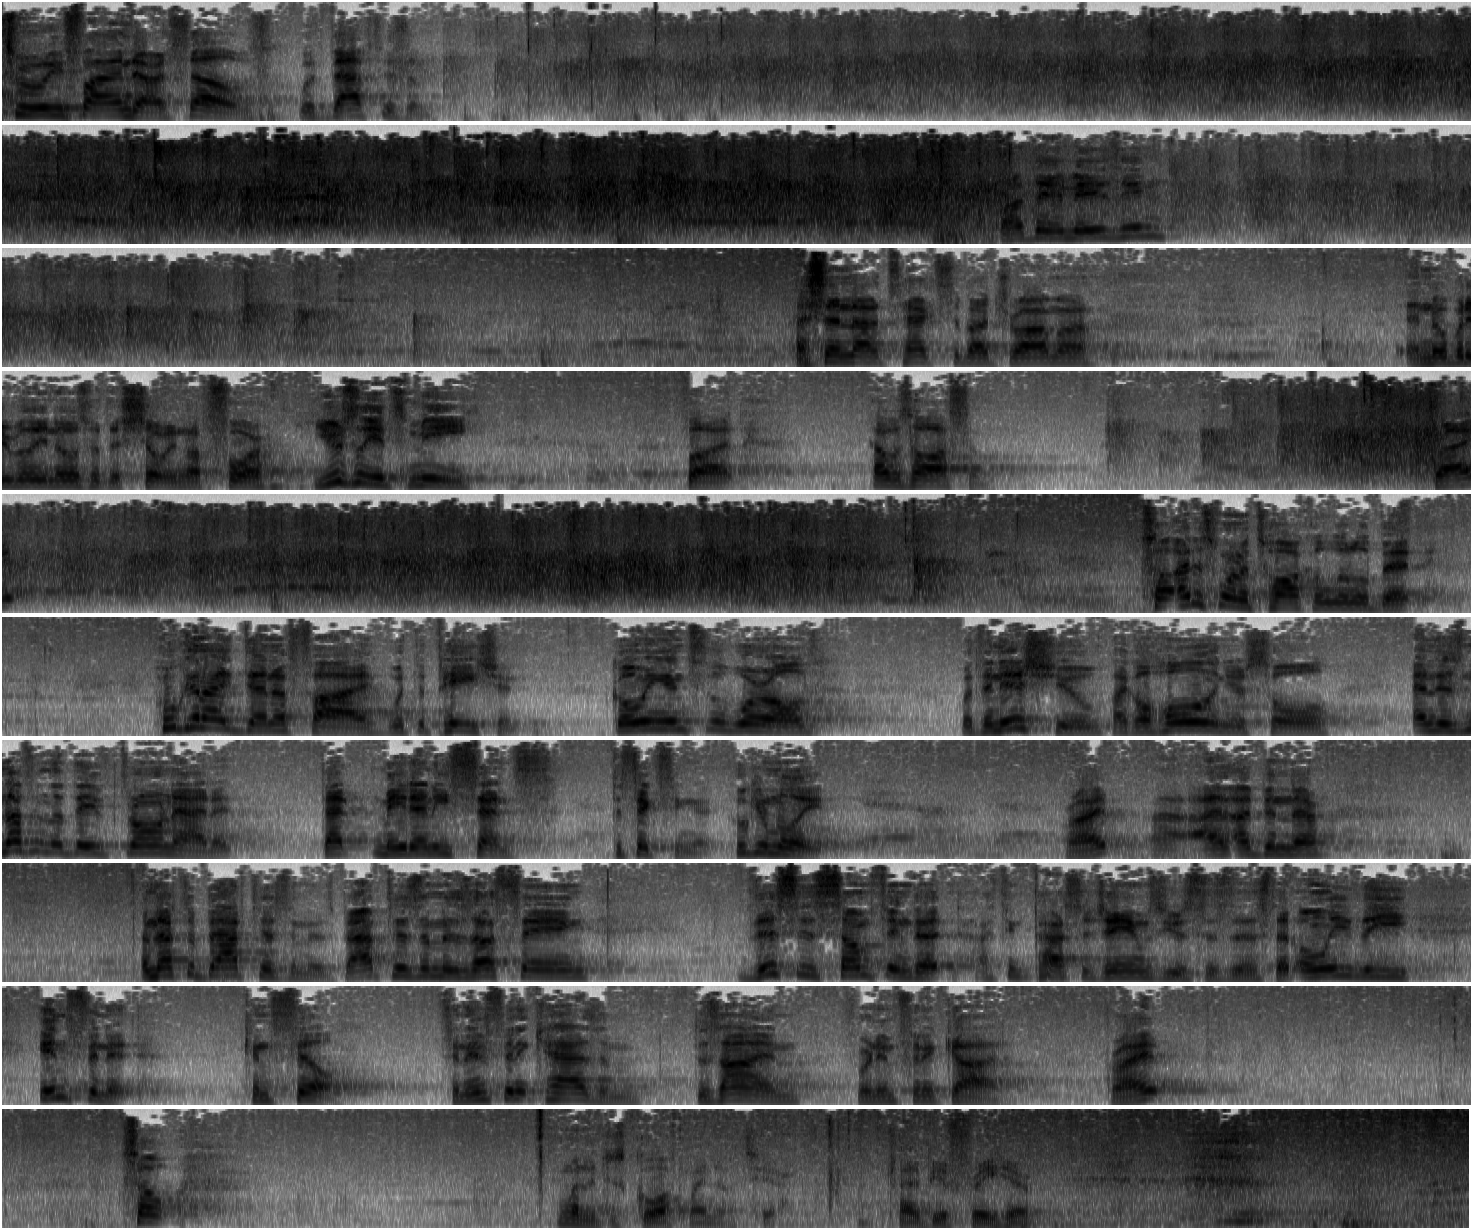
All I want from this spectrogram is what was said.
that's where we find ourselves with baptism. Aren't they amazing? I send out texts about drama, and nobody really knows what they're showing up for. Usually it's me, but that was awesome. Right? So I just want to talk a little bit. Who can identify with the patient going into the world with an issue, like a hole in your soul, and there's nothing that they've thrown at it that made any sense to fixing it? Who can relate? Right? I, I've been there. And that's what baptism is. Baptism is us saying, this is something that I think Pastor James uses this, that only the infinite can fill. It's an infinite chasm designed for an infinite God, right? So, I'm going to just go off my notes here. Try to be free here.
